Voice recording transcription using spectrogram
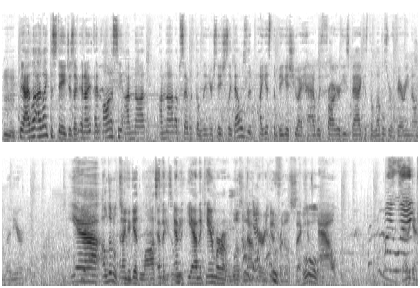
Hmm. Yeah, I, li- I like the stages, and I and honestly, I'm not I'm not upset with the linear stages. Like that was the I guess the big issue I had with Frogger He's Back is the levels were very non-linear. Yeah, a little too. And I could get lost and the, easily. and, yeah, and the camera was Oh, not very definitely. good for those sections. Ooh. Ow. Try it again.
